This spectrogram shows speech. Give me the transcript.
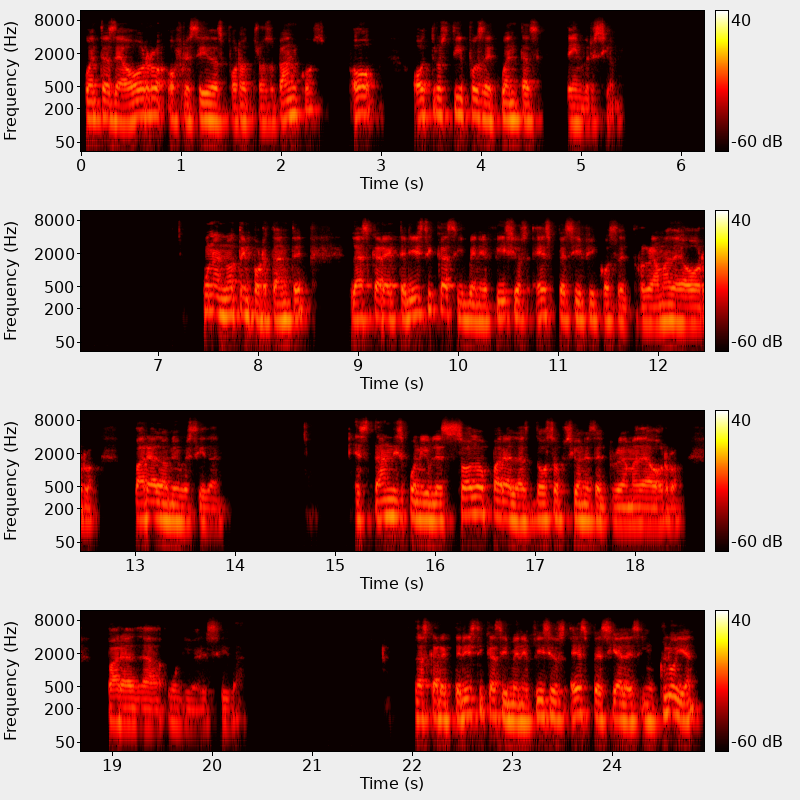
cuentas de ahorro ofrecidas por otros bancos o otros tipos de cuentas de inversión. Una nota importante, las características y beneficios específicos del programa de ahorro para la universidad están disponibles solo para las dos opciones del programa de ahorro para la universidad. Las características y beneficios especiales incluyen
